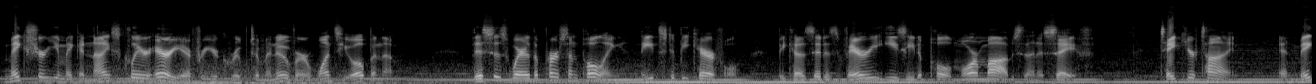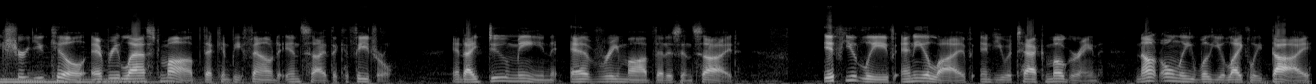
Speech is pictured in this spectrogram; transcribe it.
make sure you make a nice clear area for your group to maneuver once you open them. This is where the person pulling needs to be careful, because it is very easy to pull more mobs than is safe. Take your time, and make sure you kill every last mob that can be found inside the cathedral. And I do mean every mob that is inside. If you leave any alive and you attack Mograine, not only will you likely die,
